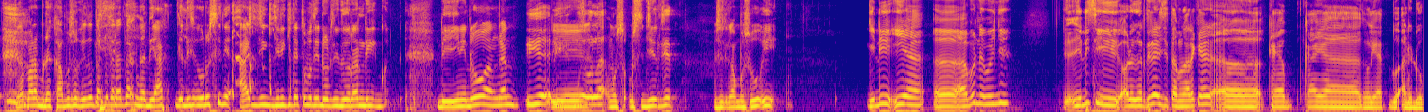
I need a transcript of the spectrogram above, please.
Kita pada bedah kampus waktu itu tapi ternyata nggak di nggak diurusin ya anjing. Jadi kita cuma tidur tiduran di di ini doang kan. Iya, di musola. mus- masjid. masjid. kampus UI. Jadi iya eh, apa namanya? Jadi si Odegaard ini ada cerita menariknya eh, kayak kayak ngelihat ada 20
